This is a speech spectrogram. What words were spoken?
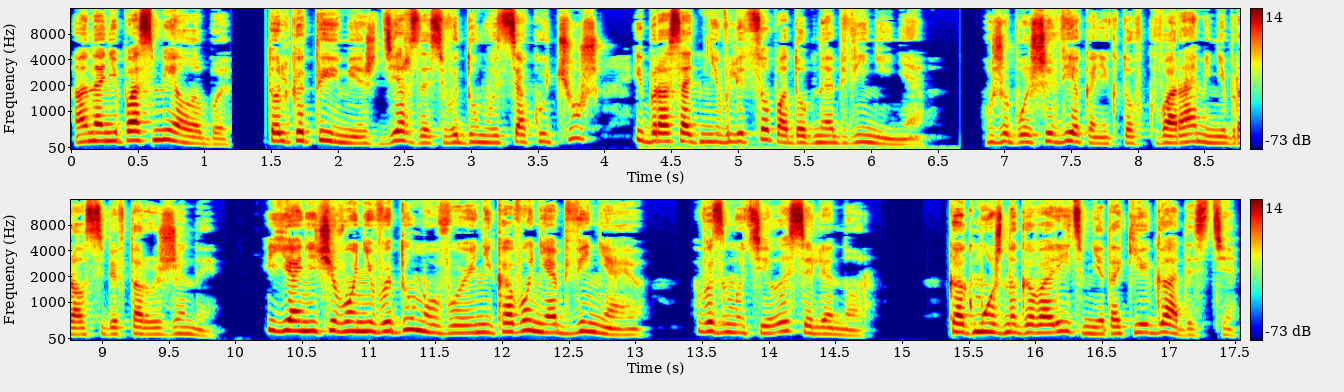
Она не посмела бы. Только ты имеешь дерзость выдумывать всякую чушь и бросать мне в лицо подобное обвинение. Уже больше века никто в Квараме не брал себе второй жены. «Я ничего не выдумываю и никого не обвиняю», — возмутилась Эленор. «Как можно говорить мне такие гадости?»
